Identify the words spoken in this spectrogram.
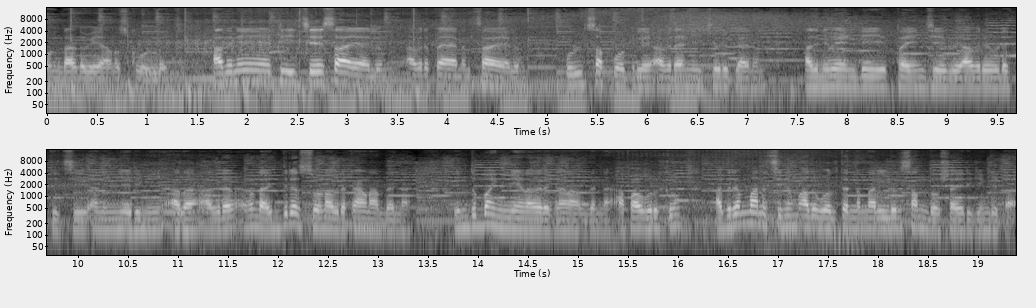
കൊണ്ടാടുകയാണ് സ്കൂളിൽ അതിന് ടീച്ചേഴ്സ് ആയാലും അവരുടെ പാരൻസ് ആയാലും ഫുൾ സപ്പോർട്ടിൽ അവരെ അണിയിച്ചൊരുക്കാനും അതിനു വേണ്ടി ട്രെയിൻ ചെയ്ത് അവരെ ഇവിടെ എത്തിച്ച് അണിഞ്ഞൊരുങ്ങി. അത് അവരെ കണ്ട എന്ത് രസമാണ് അവരെ കാണാൻ തന്നെ. എന്ത് ഭംഗിയാണ് അവരെ കാണാൻ തന്നെ. അപ്പോൾ അവർക്കും അവരുടെ മനസ്സിനും അതുപോലെ തന്നെ നല്ലൊരു സന്തോഷമായിരിക്കും കിട്ടുക.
